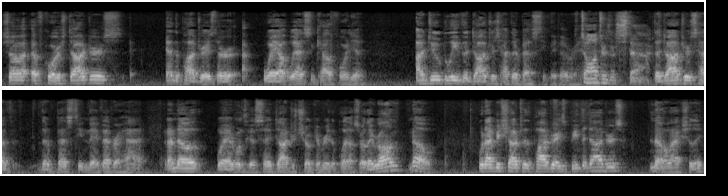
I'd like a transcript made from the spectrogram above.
So, of course, Dodgers and the Padres they're way out west in California. I do believe the Dodgers have their best team they've ever had. Dodgers are stacked. The Dodgers have their best team they've ever had. And I know what everyone's going to say Dodgers choke every year in the playoffs. Are they wrong? No. Would I be shocked if the Padres beat the Dodgers? No, actually.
